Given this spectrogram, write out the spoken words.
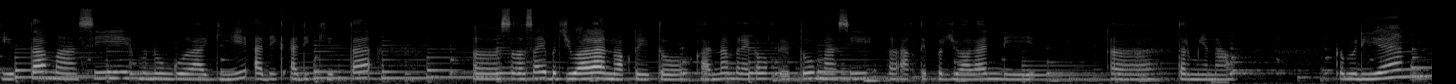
kita masih menunggu lagi adik-adik kita uh, selesai berjualan waktu itu. Karena mereka waktu itu masih uh, aktif berjualan di uh, terminal. Kemudian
